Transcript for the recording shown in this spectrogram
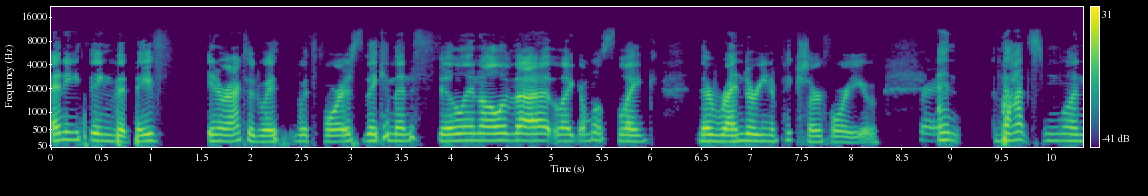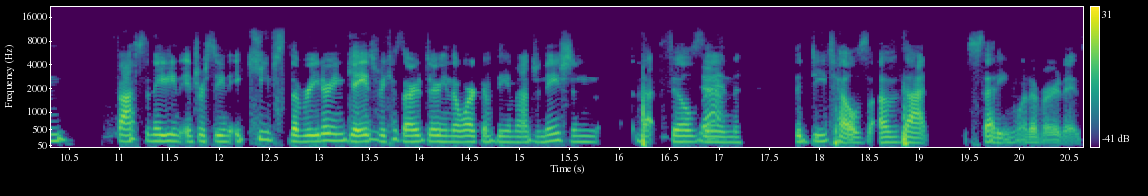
anything that they've interacted with with forest they can then fill in all of that like almost like they're rendering a picture for you. Right. And that's one fascinating interesting it keeps the reader engaged because they're doing the work of the imagination that fills Yeah. in the details of that setting whatever it is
